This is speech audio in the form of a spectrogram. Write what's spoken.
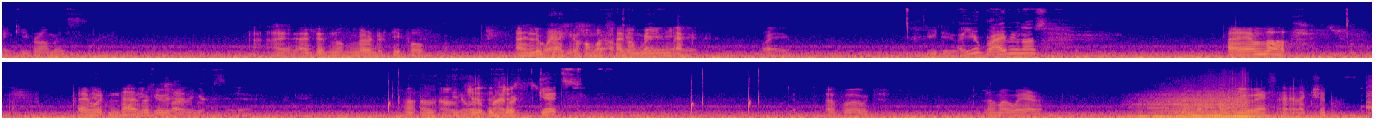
Pinky promise. I, I did not murder people. I look Wait, like a homicidal okay, maniac. Wait, wait. You do. Are you bribing us? I am not. I Yeah, would never think you're do that. bribing us. Yeah. I'll, I'll, I'll You know ju- what a briber gets? a vote. I'm aware. But that's not US election. Oh.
